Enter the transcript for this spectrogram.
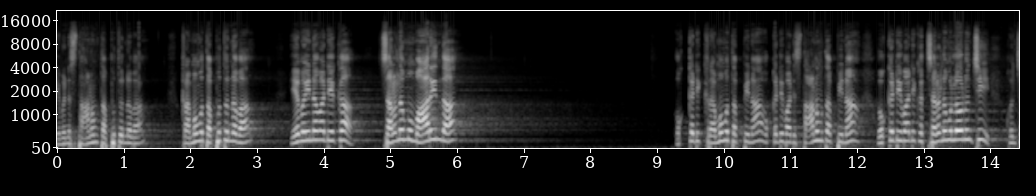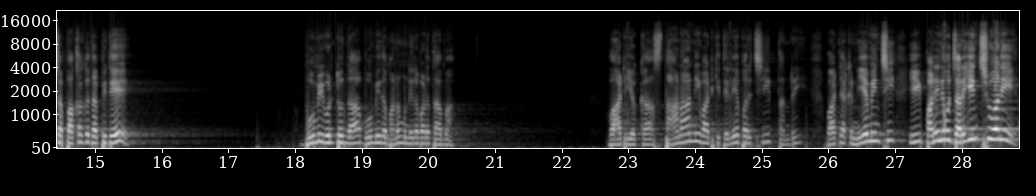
ఏమైనా స్థానం తప్పుతున్నవా? క్రమము తప్పుతున్నవా? ఏమైనా వాటి యొక్క చలనము మారిందా? ఒక్కటి క్రమము తప్పినా ఒక్కటి వాటి స్థానం తప్పినా ఒక్కటి వాటి యొక్క చలనములో నుంచి కొంచెం పక్కకు తప్పితే భూమి ఉంటుందా? భూమి మీద మనము నిలబడతామా? వాటి యొక్క స్థానాన్ని వాటికి తెలియపరిచి తండ్రి వాటిని అక్కడ నియమించి ఈ పని నువ్వు జరిగించు అని.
